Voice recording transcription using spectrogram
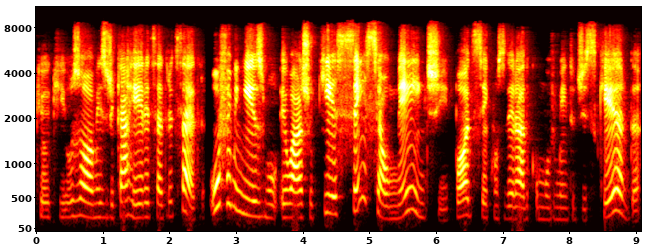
que, que os homens de carreira, etc, etc. O feminismo, eu acho que essencialmente pode ser considerado como movimento de esquerda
